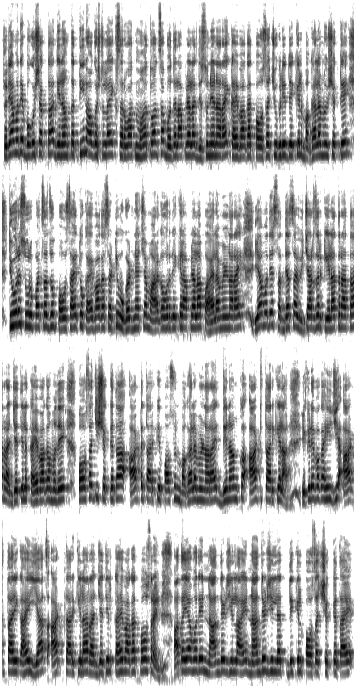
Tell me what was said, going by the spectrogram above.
तर यामध्ये बघू शकता दिनांक तीन ऑगस्टला एक सर्वात महत्त्वाचा बदल आपल्याला दिसून येणार आहे. काही भागात पावसाची उघडीप देखील बघायला मिळू शकते. तीव्र स्वरूपाचा जो पाऊस आहे तो काही भागासाठी उघडण्याच्या मार्गावर देखील आपल्याला पाहायला मिळणार आहे. यामध्ये सध्याचा विचार जर केला तर आता राज्यातील काही भागामध्ये पावसाची शक्यता आठ तारखेपासून बघायला मिळणार आहे. दिनांक आठ तारखेला इकडे बघा ही जी आठ तारीख आहे याच आठ तारखेला राज्यातील काही भागात पाऊस राहील. आता यामध्ये नांदेड जिल्हा आहे. नांदेड जिल्ह्यात देखील पावसाची शक्यता आहे.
